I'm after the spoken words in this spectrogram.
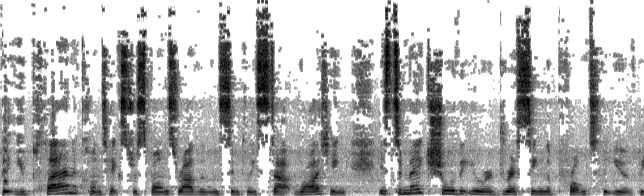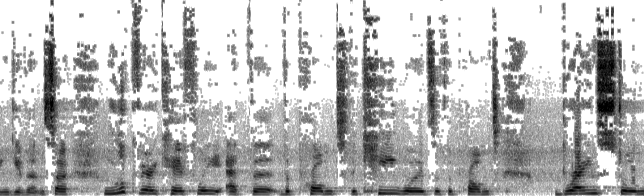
that you plan a context response rather than simply start writing is to make sure that you're addressing the prompt that you have been given. So look very carefully at the, the prompt, the key words of the prompt brainstorm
